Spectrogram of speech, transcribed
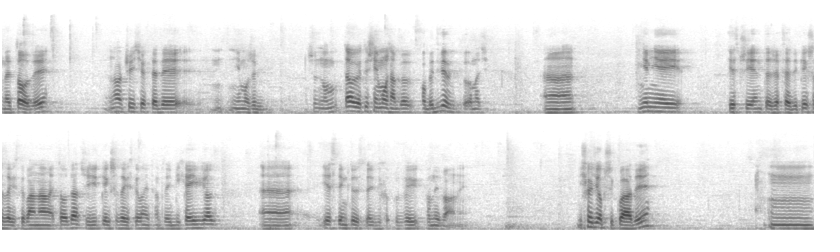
metody, no oczywiście wtedy nie może, no, teoretycznie można by obydwie wykonać. E, Niemniej jest przyjęte, że wtedy pierwsza zarejestrowana metoda, czyli pierwszy zarejestrowany tak naprawdę behavior e, jest tym, który jest wykonywany. Jeśli chodzi o przykłady, mm,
